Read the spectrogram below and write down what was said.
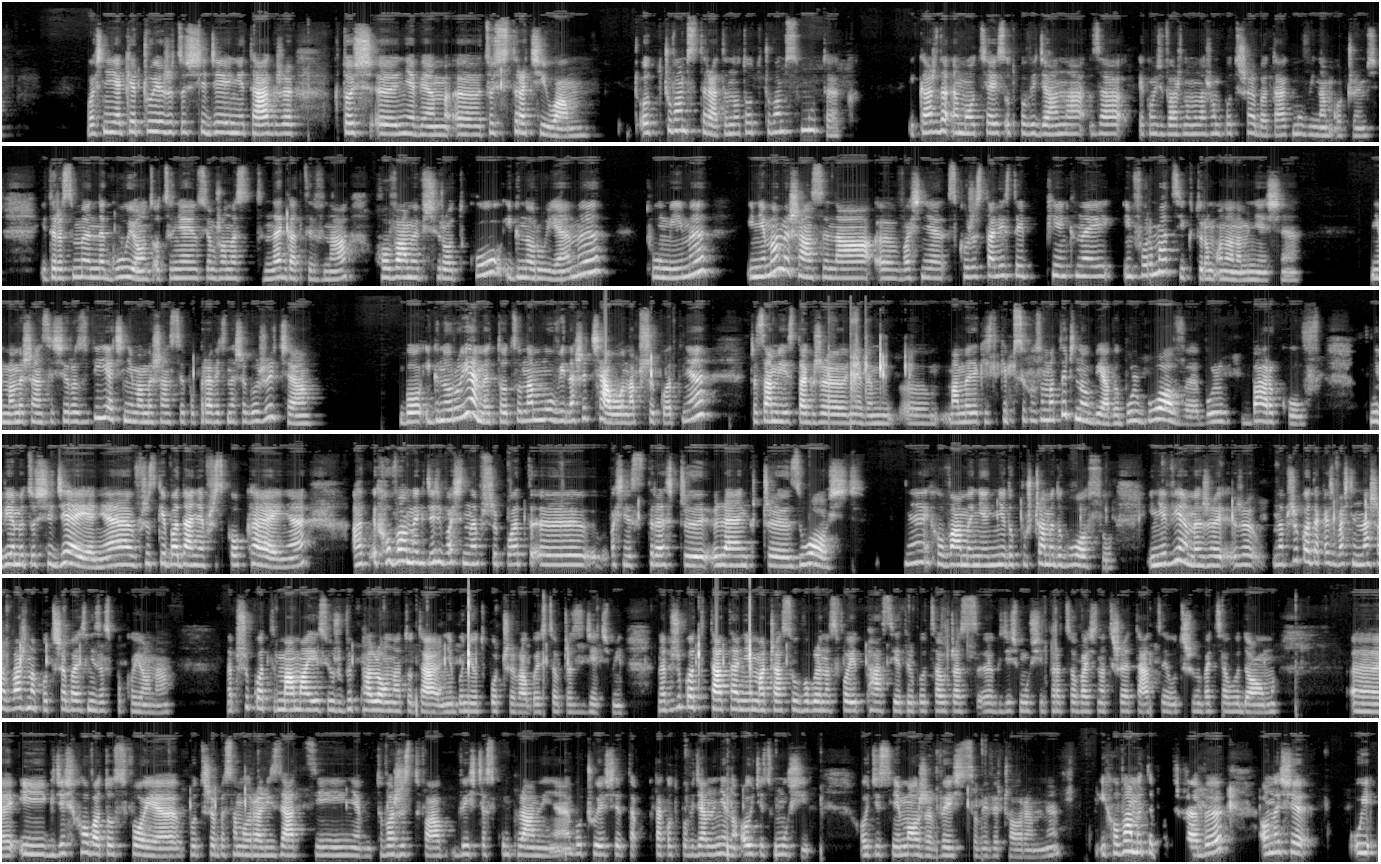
Właśnie jak ja czuję, że coś się dzieje nie tak, że ktoś, y, nie wiem, y, coś straciłam, odczuwam stratę, no to odczuwam smutek. I każda emocja jest odpowiedzialna za jakąś ważną naszą potrzebę, tak? Mówi nam o czymś. I teraz my negując, oceniając ją, że ona jest negatywna, chowamy w środku, ignorujemy, tłumimy i nie mamy szansy na y, właśnie skorzystanie z tej pięknej informacji, którą ona nam niesie nie mamy szansy się rozwijać, nie mamy szansy poprawiać naszego życia, bo ignorujemy to, co nam mówi nasze ciało na przykład, nie? Czasami jest tak, że nie wiem, y, mamy jakieś takie psychosomatyczne objawy, ból głowy, ból barków, nie wiemy, co się dzieje, nie? Wszystkie badania, wszystko ok, nie? A chowamy gdzieś właśnie na przykład y, właśnie stres, czy lęk, czy złość. Nie? Chowamy, nie, nie dopuszczamy do głosu i nie wiemy, że, że na przykład jakaś właśnie nasza ważna potrzeba jest niezaspokojona. Na przykład mama jest już wypalona totalnie, bo nie odpoczywa, bo jest cały czas z dziećmi. Na przykład tata nie ma czasu w ogóle na swoje pasje, tylko cały czas e, gdzieś musi pracować na trzy etaty, utrzymywać cały dom. e, i gdzieś chowa to swoje potrzeby samorealizacji, nie wiem, towarzystwa, wyjścia z kumplami, nie? bo czuje się tak, tak odpowiedzialny, nie no, ojciec musi, ojciec nie może wyjść sobie wieczorem, nie? I chowamy te potrzeby, one się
